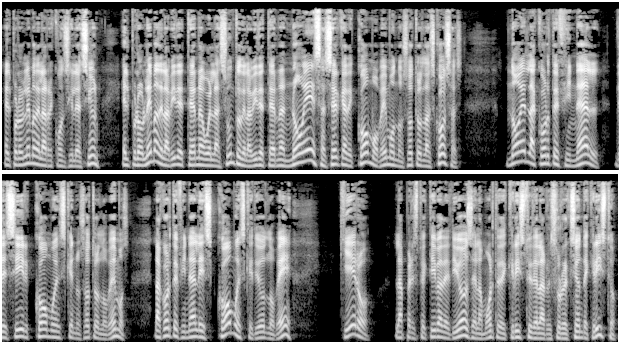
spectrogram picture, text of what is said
el problema de la reconciliación, el problema de la vida eterna o el asunto de la vida eterna no es acerca de cómo vemos nosotros las cosas. No es la corte final decir cómo es que nosotros lo vemos. La corte final es cómo es que Dios lo ve. Quiero la perspectiva de Dios de la muerte de Cristo y de la resurrección de Cristo.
